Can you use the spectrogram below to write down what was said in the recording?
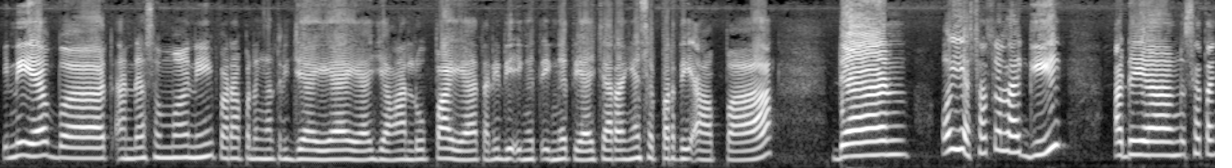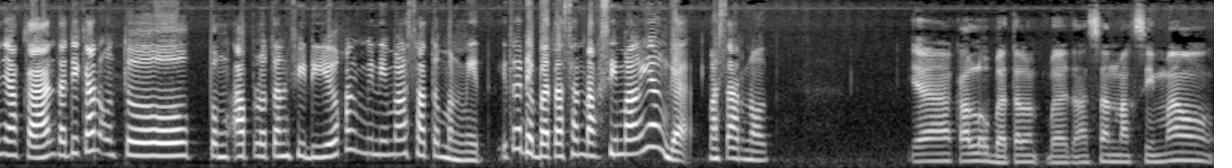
ini ya buat Anda semua nih para pendengar Trijaya ya, jangan lupa ya tadi diinget-inget ya caranya seperti apa. Dan oh ya satu lagi ada yang saya tanyakan tadi kan untuk penguploadan video kan minimal satu menit. Itu ada batasan maksimalnya nggak, Mas Arnold? ya kalau batal batasan maksimal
